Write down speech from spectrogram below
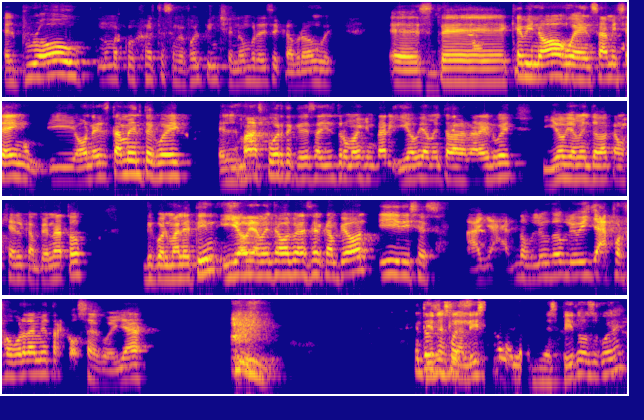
el Bro, no me acuerdo, este se me fue el pinche nombre de ese cabrón, güey. Este, Kevin Owens, Sami Zayn, y honestamente, güey, el más fuerte que es ahí es Drew McIntyre, y obviamente va a ganar él, güey, y obviamente va a canjear el campeonato, digo, el maletín, y obviamente va a volver a ser campeón, y dices, ah, ya, WWE, ya, por favor, dame otra cosa, güey, ya. Entonces, ¿Tienes la pues, lista de los despidos, güey?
